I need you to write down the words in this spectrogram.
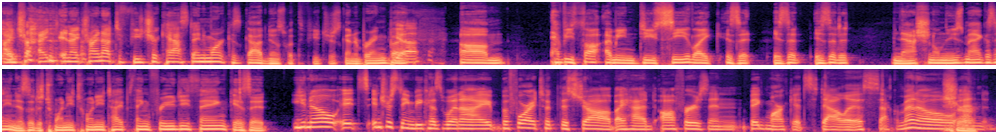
I try I, and I try not to future cast anymore because God knows what the future is going to bring. But Yeah. um, have you thought? I mean, do you see like is it is it is it a national news magazine? Is it a 2020 type thing for you? Do you think? Is it? You know, it's interesting because when I before I took this job, I had offers in big markets, Dallas, Sacramento, Sure. and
